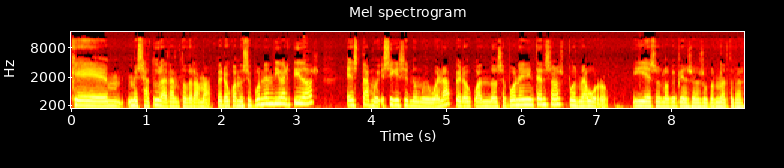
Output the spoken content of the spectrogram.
que mm, me satura tanto drama pero cuando se ponen divertidos está muy sigue siendo muy buena pero cuando se ponen intensos pues me aburro y eso es lo que pienso de Supernatural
